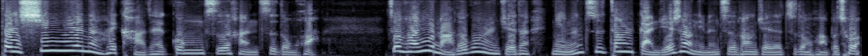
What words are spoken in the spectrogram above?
但是新约呢还卡在工资和自动化。自动化，因为码头工人觉得你们资当然感觉上你们资方觉得自动化不错，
